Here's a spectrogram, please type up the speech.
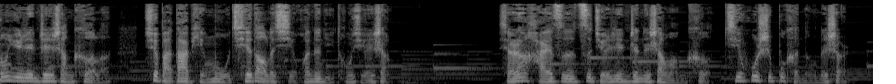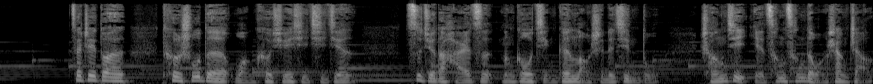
终于认真上课了，却把大屏幕切到了喜欢的女同学上。想让孩子自觉认真的上网课，几乎是不可能的事儿。在这段特殊的网课学习期间，自觉的孩子能够紧跟老师的进度，成绩也蹭蹭的往上涨；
